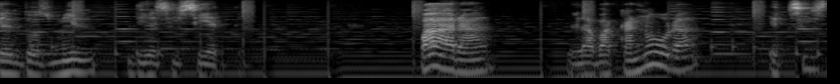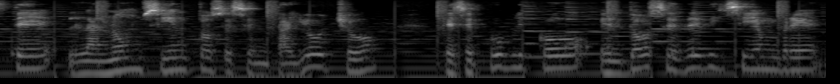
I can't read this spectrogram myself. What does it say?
del 2017. Para la bacanora existe la NOM 168 que se publicó el 12 de diciembre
